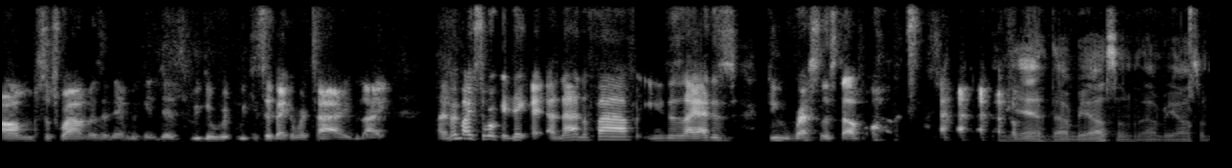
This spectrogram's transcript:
um subscribers, and then we can just we can we can sit back and retire and be like, like remember I used to work a day a nine to five. You just like I just do wrestling stuff all the time. yeah, that would be awesome. That would be awesome.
